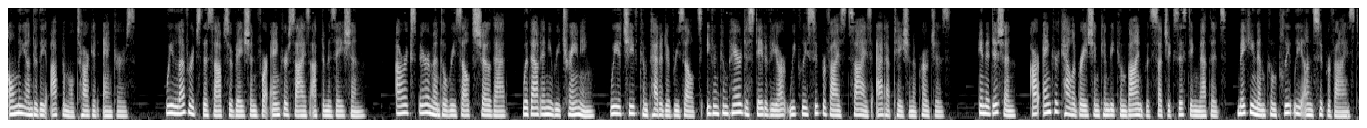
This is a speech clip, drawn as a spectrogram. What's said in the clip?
only under the optimal target anchors. We leverage this observation for anchor size optimization. Our experimental results show that, without any retraining, we achieve competitive results even compared to state of the art weekly supervised size adaptation approaches. In addition, our anchor calibration can be combined with such existing methods, making them completely unsupervised.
